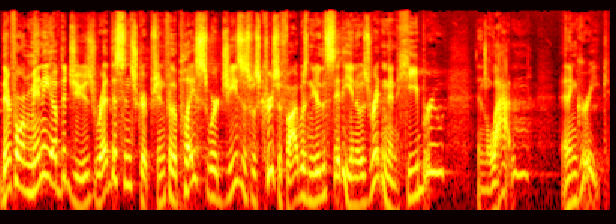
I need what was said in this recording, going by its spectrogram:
Therefore, many of the Jews read this inscription, for the place where Jesus was crucified was near the city, and it was written in Hebrew, in Latin, and in Greek.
